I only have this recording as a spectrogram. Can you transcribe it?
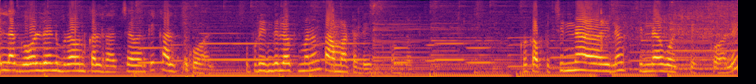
ఇలా గోల్డెన్ బ్రౌన్ కలర్ వచ్చే వరకు కలుపుకోవాలి. ఇప్పుడు ఇందులోకి మనం టమాటాలు వేసుకుందాం. ఒక కప్పు చిన్న ఇలా చిన్నగా వచ్చి పెట్టుకోవాలి.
